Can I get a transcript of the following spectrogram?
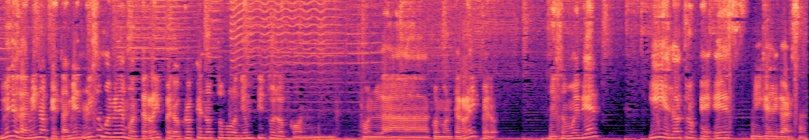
Duilio Davino, que también lo hizo muy bien en Monterrey, pero creo que no tuvo ni un título con, con, la, con Monterrey, pero lo hizo muy bien. Y el otro que es Miguel Garza.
